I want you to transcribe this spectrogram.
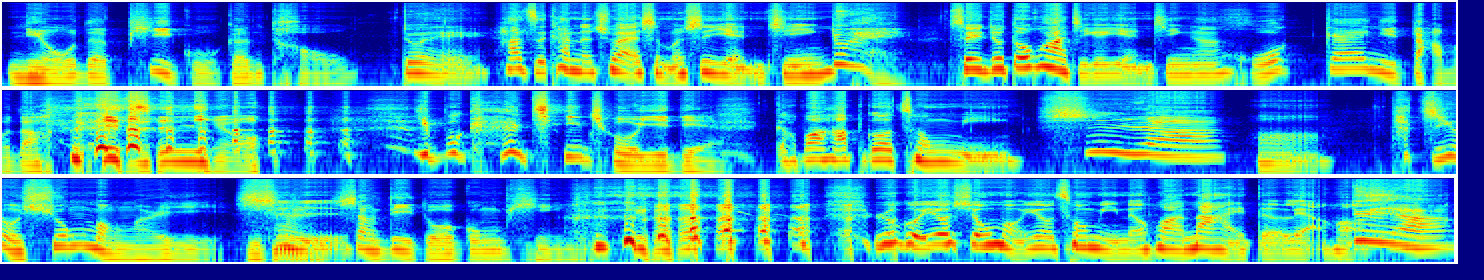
牛的屁股跟头，对他只看得出来什么是眼睛。对。所以就多画几个眼睛啊！活该你打不到那只牛，你不看清楚一点，搞不好他不够聪明。是啊，哦，他只有凶猛而已。你看，上帝多公平！如果又凶猛又聪明的话，那还得了哈？对呀，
